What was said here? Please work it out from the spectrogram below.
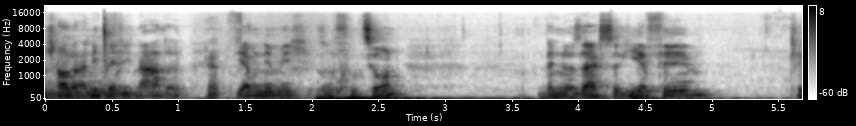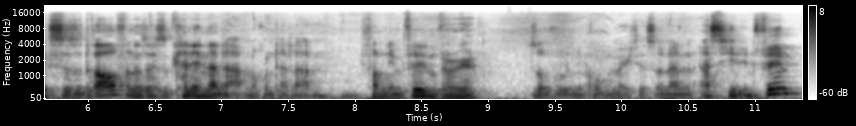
Shoutout an die Berlinade. Ja. Die haben nämlich so eine Funktion, wenn du sagst, so hier Film, klickst du so drauf und dann sagst du Kalenderdaten runterladen von dem Film, Okay. so, wo du gucken möchtest. Und dann hast du hier den Film,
